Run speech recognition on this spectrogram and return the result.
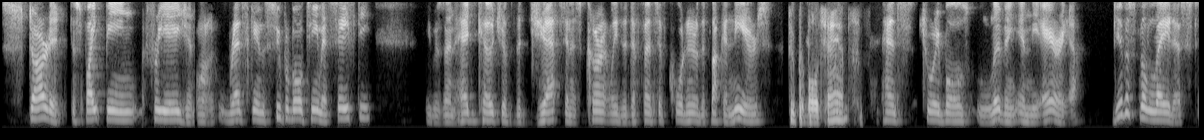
started despite being a free agent on a Redskins Super Bowl team at safety. He was then head coach of the Jets and is currently the defensive coordinator of the Buccaneers. Super Bowl champs. Hence, Troy Bowles living in the area. Give us the latest.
